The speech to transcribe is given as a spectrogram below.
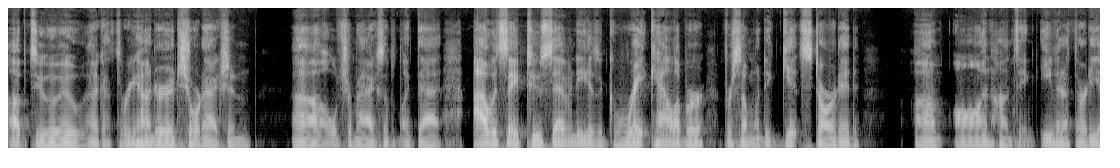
up to like a 300 short action uh, ultra mag, something like that. I would say 270 is a great caliber for someone to get started um, on hunting. Even a 30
